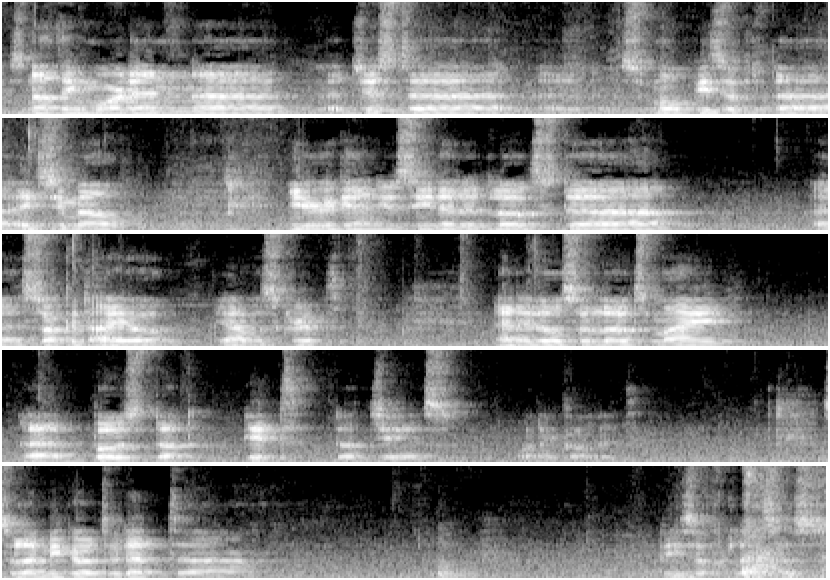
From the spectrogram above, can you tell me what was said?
It's nothing more than uh, just a, a small piece of uh, HTML Here again, you see that it loads the uh, socket.io JavaScript, and it also loads my uh, post.it.js, what I call it. So let me go to that uh, piece of classes.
